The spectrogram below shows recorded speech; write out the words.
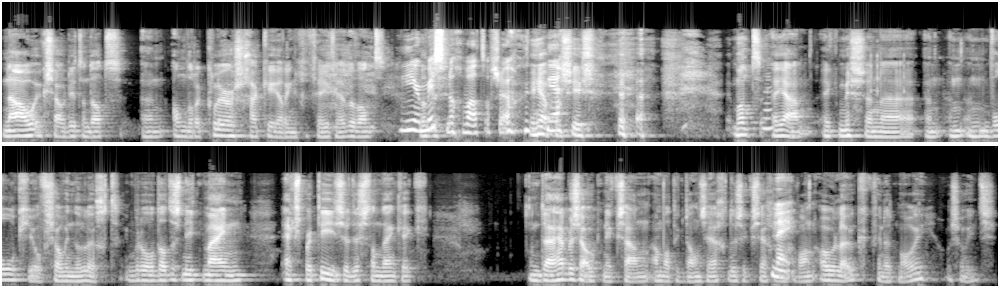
nou, ik zou dit en dat een andere kleurschakering gegeven hebben, want hier mist is- nog wat of zo. ja, precies. Want ja, ik mis een, eh, een, een, een wolkje of zo in de lucht. Ik bedoel, dat is niet mijn expertise. Dus dan denk ik, daar hebben ze ook niks aan, aan wat ik dan zeg. Dus ik zeg Nee. gewoon, oh leuk, ik vind het mooi, of zoiets.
